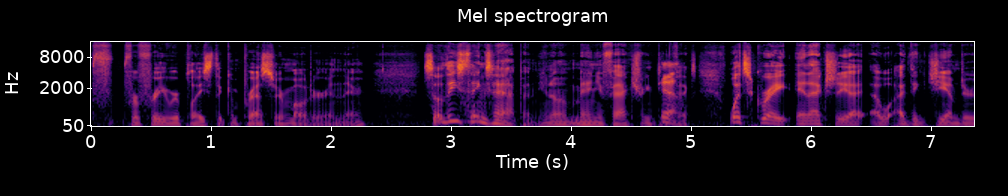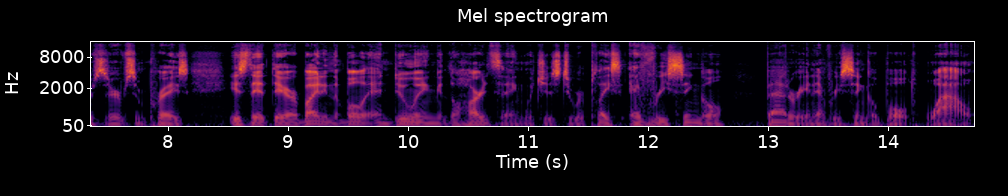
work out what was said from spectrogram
for free replaced the compressor motor in there. So these things happen, you know, manufacturing defects. Yeah. What's great, and actually, I, I think GM deserves some praise, is that they are biting the bullet and doing the hard thing, which is to replace every single battery and every single bolt. Wow.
